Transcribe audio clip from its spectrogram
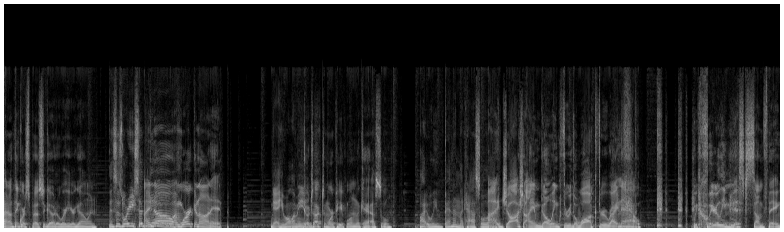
I don't think we're supposed to go to where you're going. This is where you said. To I go. know. I'm working on it. Yeah, he won't let me Go in. talk to more people in the castle. Why? We've been in the castle. Though. I, Josh, I am going through the walkthrough right now. We clearly missed something.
